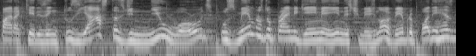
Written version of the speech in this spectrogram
para aqueles entusiastas de New World, os membros do Prime Game aí neste mês de novembro podem resgatar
